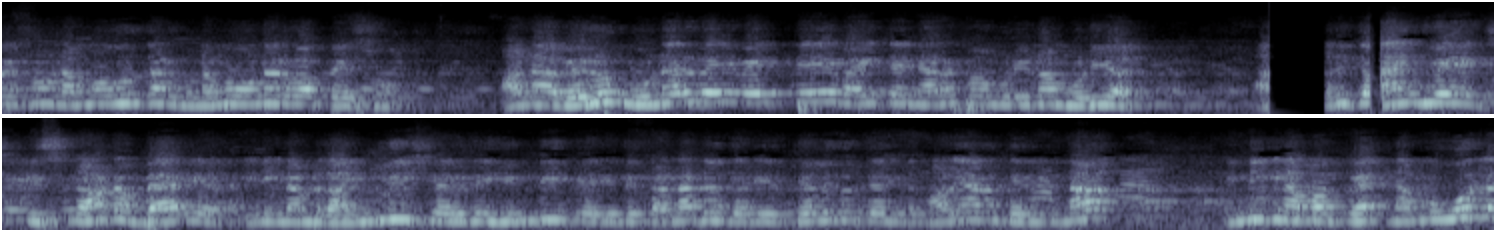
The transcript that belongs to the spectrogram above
பேசுவோம் நம்ம ஊருக்காரங்க நம்ம உணர்வா பேசுவோம். ஆனா வெறும் உணர்வை வைத்தே வயிற்றை நிரப்ப முடியும்னா முடியாது. அதுக்கு language is not a barrier இன்னைக்கு நம்மளுக்கு இங்கிலீஷ் தெரியுது ஹிந்தி தெரியுது கன்னடம் தெரியுது தெலுங்கு தெரியுது மலையாளம் தெரியுதுன்னா இன்னைக்கு நம்ம நம்ம ஊர்ல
